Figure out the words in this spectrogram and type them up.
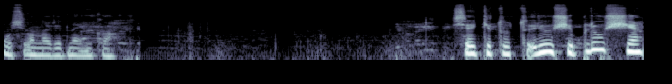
Ось вона рідненька. Всякі тут рющі плющі,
